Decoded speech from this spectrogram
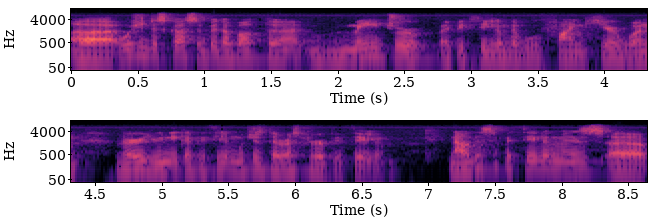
uh, we should discuss a bit about the major epithelium that we'll find here, one very unique epithelium, which is the respiratory epithelium. Now this epithelium is, uh,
